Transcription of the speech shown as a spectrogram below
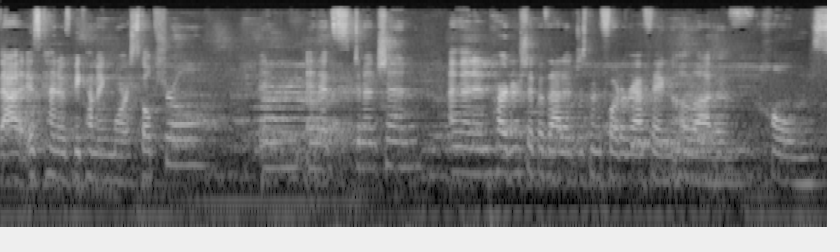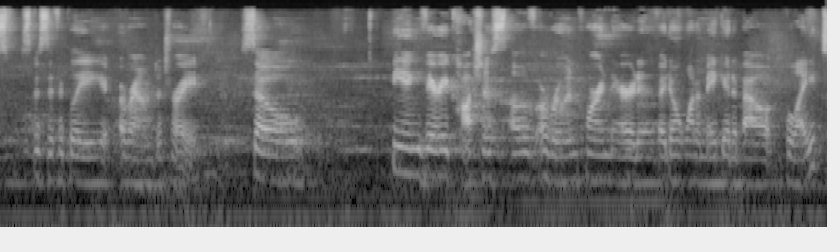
that is kind of becoming more sculptural in, in its dimension. And then in partnership with that, I've just been photographing a lot of homes specifically around Detroit. So being very cautious of a ruin porn narrative. I don't want to make it about blight.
